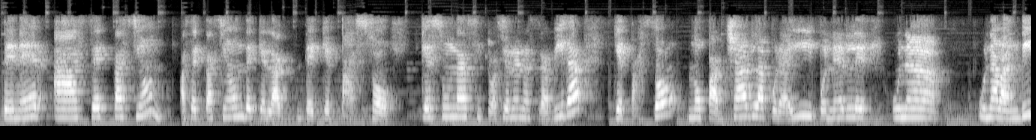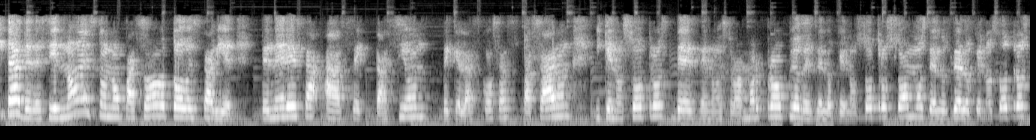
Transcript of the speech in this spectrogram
tener aceptación aceptación de que, la, de que pasó, que es una situación en nuestra vida que pasó, no parcharla por ahí ponerle una, una bandita de decir, no, esto no pasó, todo está bien tener esa aceptación de que las cosas pasaron y que nosotros desde nuestro amor propio, desde lo que nosotros somos, de, los, de lo que nosotros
